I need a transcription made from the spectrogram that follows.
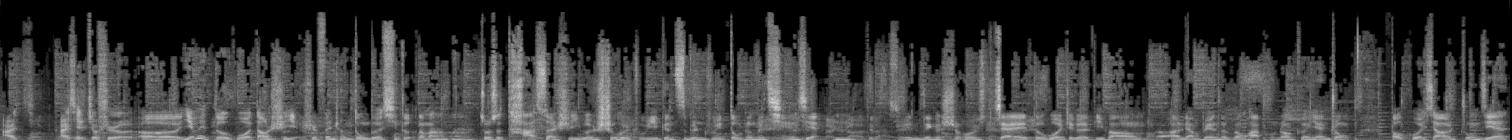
而而且就是呃，因为德国当时也是分成东德西德的嘛，嗯嗯就是它算是一个社会主义跟资本主义斗争的前线，嗯对吧？所以那个时候在德国这个地方啊、两边的文化碰撞更严重，包括像中间。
